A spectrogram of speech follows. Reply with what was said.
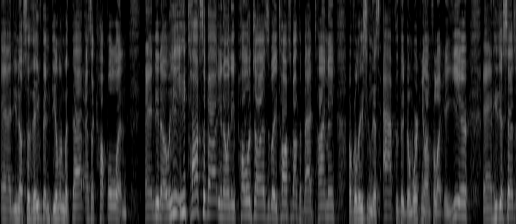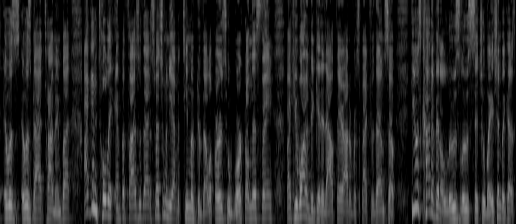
and, you know, so they've been dealing with that as a couple and, and you know, he, he talks about, you know, and he apologizes, but he talks about the bad timing of releasing this app that they've been working on for like a year and he just says it was, it was bad timing. But I can totally empathize with that, especially when you have a team of developers who worked on this thing. Like he wanted to get it out there out of respect for them. So he was kind of in a lose-lose situation because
